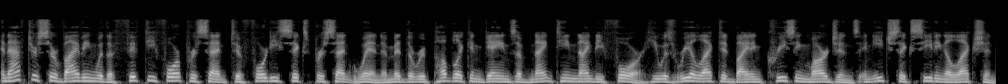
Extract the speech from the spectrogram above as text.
And after surviving with a 54% to 46% win amid the Republican gains of 1994, he was re-elected by increasing margins in each succeeding election.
